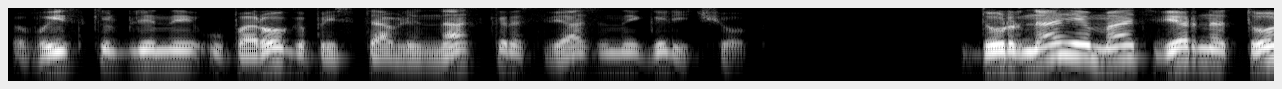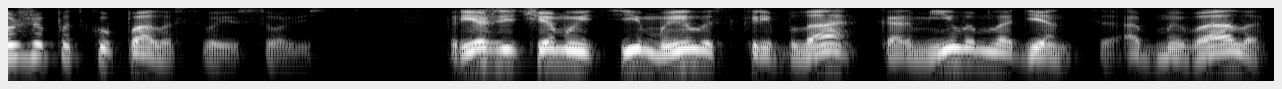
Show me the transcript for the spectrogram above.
выскоблены, у порога приставлен наскоро связанный горячок. Дурная мать, верно, тоже подкупала свою совесть. Прежде чем уйти, мыла, скребла, кормила младенца, обмывала.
